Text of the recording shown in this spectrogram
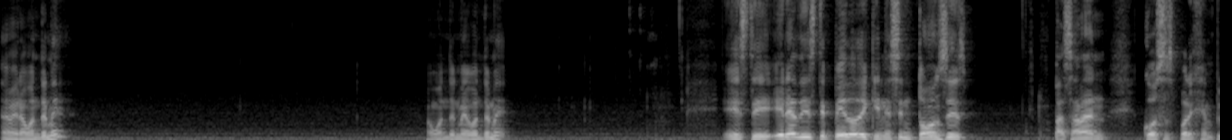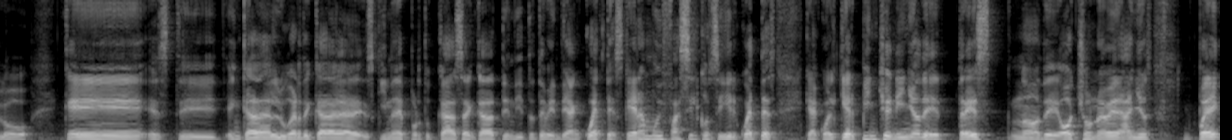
A ver, aguántenme. Aguántenme, aguántenme. Este, era de este pedo de que en ese entonces pasaban cosas, por ejemplo, que este, en cada lugar de cada esquina de por tu casa, en cada tiendita te vendían cohetes, que era muy fácil conseguir cohetes, que a cualquier pinche niño de 3, no, de 8 o 9 años puede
